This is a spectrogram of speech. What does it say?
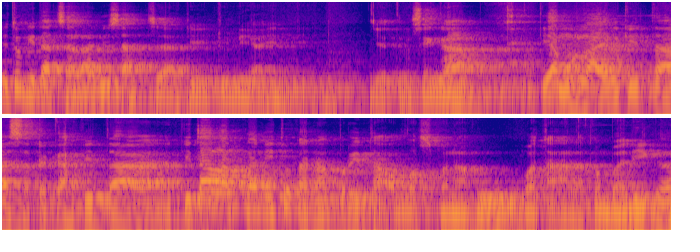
Itu kita jalani saja di dunia ini gitu. Sehingga dia mulai kita sedekah kita kita lakukan itu karena perintah Allah Subhanahu wa taala. Kembali ke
